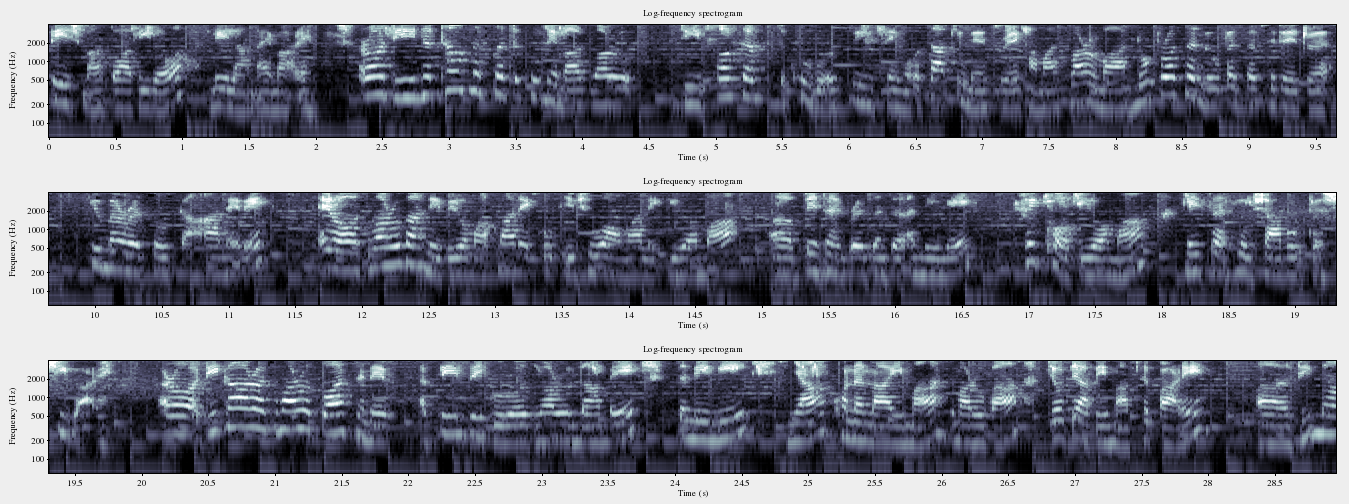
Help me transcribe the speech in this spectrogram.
page မှာတွားပြီးတော့လေ့လာနိုင်ပါတယ်အဲ့တော့ဒီ2021ခုနှစ်မှာကျမတို့ဒီ podcast တစ်ခုကိုအစီအစဉ်ကိုအစပြုမယ်ဆိုတဲ့အခါမှာကျမတို့မှာ no project no budget ဖြစ်တဲ့အတွက် human resource ကအားနေတယ်အဲ့တော့ကျမတို့ကနေပြီးတော့မှမှားတဲ့ကိုပြေဖြိုးအောင်ကနေပြီးတော့မှအပင်တိုင်း presenter အနေနဲ့ဖိတ်ခေါ်ပြီးတော့မှမိတ်ဆက်လှုပ်ရှားဖို့အတွက်ရှိပါတယ်အဲ့တော့အဓိကကတော့ကျမတို့သွားချင်တဲ့အသေးစိတ်ကိုတော့ကျမတို့လာမယ်စနေနေ့ည9:00နာရီမှာကျမတို့ကပြောပြပေးမှာဖြစ်ပါတယ်အာဒီမှာ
